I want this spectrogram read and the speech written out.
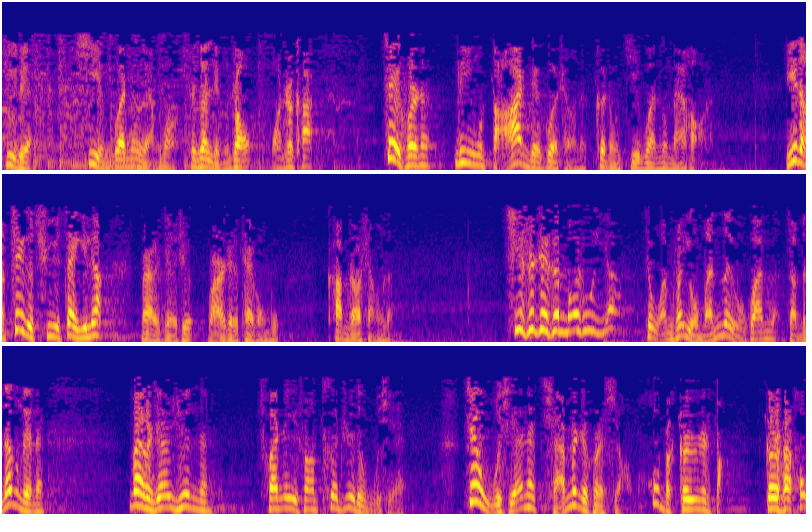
剧烈，吸引观众眼光，这叫领招，往这看。这块呢，利用档案这过程呢，各种机关都买好了。一等这个区域再一亮，迈克尔杰克逊玩这个太空步，看不着绳子。其实这跟魔术一样，就我们说有门子有关子，怎么弄的呢？迈克尔杰克逊呢，穿着一双特制的舞鞋，这舞鞋呢前面这块小，后边跟儿大，跟儿还厚，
